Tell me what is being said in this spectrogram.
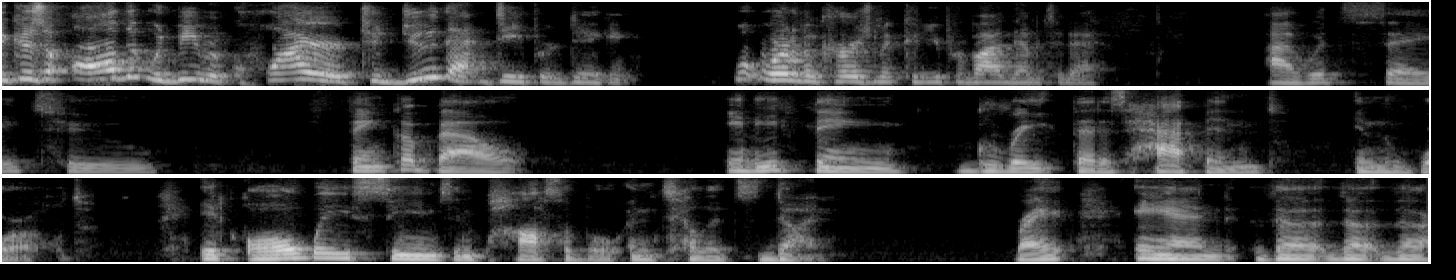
Because all that would be required to do that deeper digging what word of encouragement could you provide them today? I would say to think about anything great that has happened in the world. It always seems impossible until it's done. Right. And the the the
